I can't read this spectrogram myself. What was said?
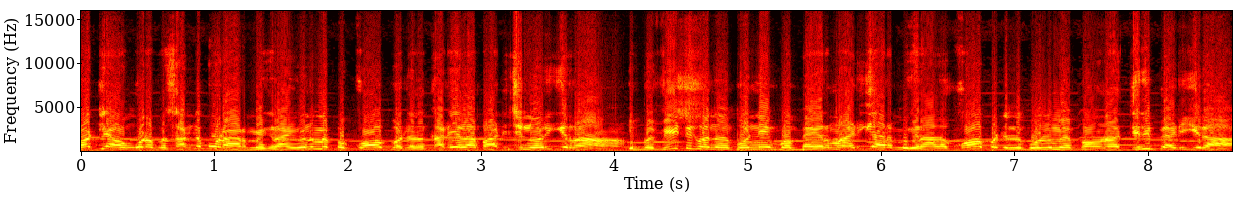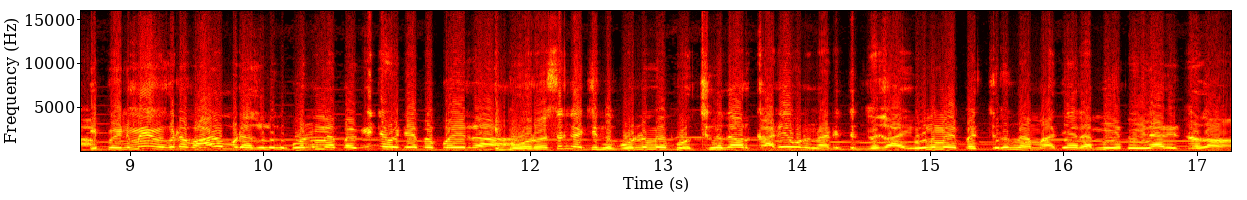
ரோட்லயே அவங்க கூட இப்ப சண்டை போட ஆரம்பிக்கிறான் இவனுமே இப்ப கோவப்பட்டு அந்த கடையெல்லாம் இப்ப அடிச்சு நொறுக்கிறான் இப்ப வீட்டுக்கு வந்த பொண்ணு இப்ப பயங்கரமா அடிக்க ஆரம்பிக்கிறான். அதுல கோவப்பட்டு இந்த பொண்ணுமே இப்ப அவனை திருப்பி அடிக்கிறா. இப்ப இனிமே இவன் கூட வாழ முடியாது. சொல்லு இந்த பொண்ணுமே இப்ப வீட்டை விட்டே போய் போயிடுறா. இப்ப ஒரு வருஷம் கழிச்சு இந்த பொண்ணுமே இப்போ சின்னதா ஒரு கடையை ஒண்ணு நடத்திட்டு இருக்கா. இவனுமே இப்ப திருந்தாம அதே ரம்மியை இப்ப விளையாடிட்டு இருக்கான்.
